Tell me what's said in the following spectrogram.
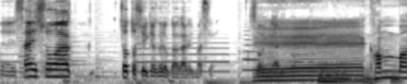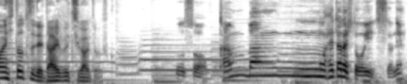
あえー最初はちょっと集客力上がりますよ。そういうえ看板一つでだいぶ違うってことですか？と。そうそう。看板も下手な人多いですよね。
